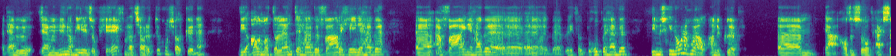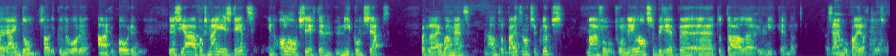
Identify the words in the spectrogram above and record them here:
dat hebben we, zijn we nu nog niet eens op gericht, maar dat zou de toekomst wel kunnen. Die allemaal talenten hebben, vaardigheden hebben, eh, ervaringen hebben, veel, beroepen hebben. Die misschien ook nog wel aan de club ehm, ja, als een soort extra rijkdom zouden kunnen worden aangeboden. Dus ja, volgens mij is dit in alle opzichten een uniek concept. Vergelijkbaar met een aantal buitenlandse clubs. Maar voor, voor Nederlandse begrippen eh, totaal uniek. En dat, daar zijn we ook wel heel erg trots op.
